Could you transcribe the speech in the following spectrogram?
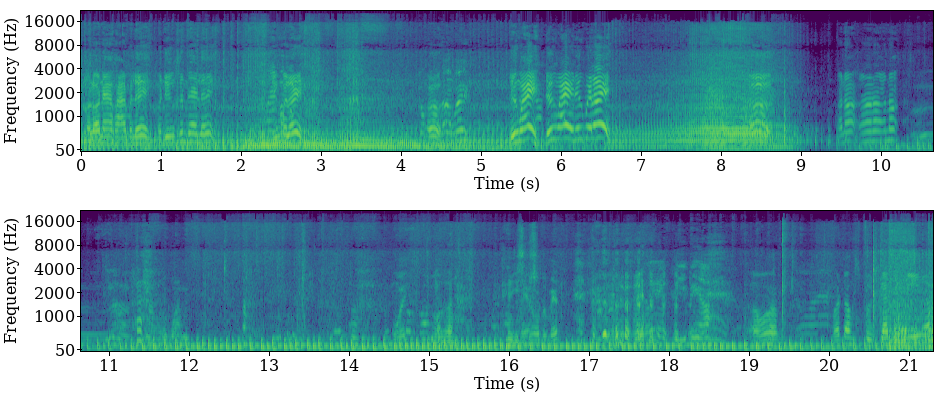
เอาล้อหน้าพานไปเลย มาดึงขึ้นได้เลย ดึงไปเลยเออเอาไว้ดึงไปดึงไปดึงไปเลยเออเอาเนาะเอาเนาะเอาเนาะเออสวรรค์โอ้ยเดี๋ยวก่อนเมนโอโตเมตผีนี่ฮะเอาครับว่าต้องฝึกกันอย่างนี้ครับ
